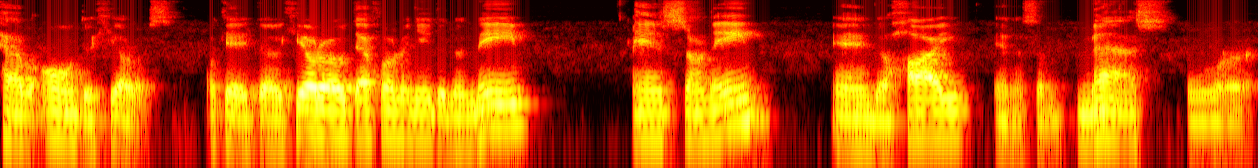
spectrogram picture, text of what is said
have all the heroes. Okay, the hero definitely need the name and surname and the height and some mass or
